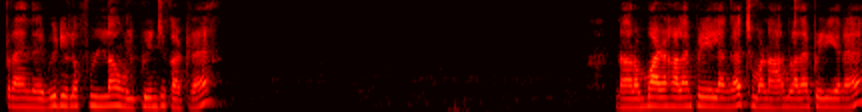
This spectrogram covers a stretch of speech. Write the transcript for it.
இப்போ நான் இந்த வீடியோவில் ஃபுல்லாக உங்களுக்கு பிழிஞ்சு காட்டுறேன். நான் ரொம்ப அழகாலாம் பிழியலைங்க சும்மா நார்மலாக தான் பிழிகிறேன்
